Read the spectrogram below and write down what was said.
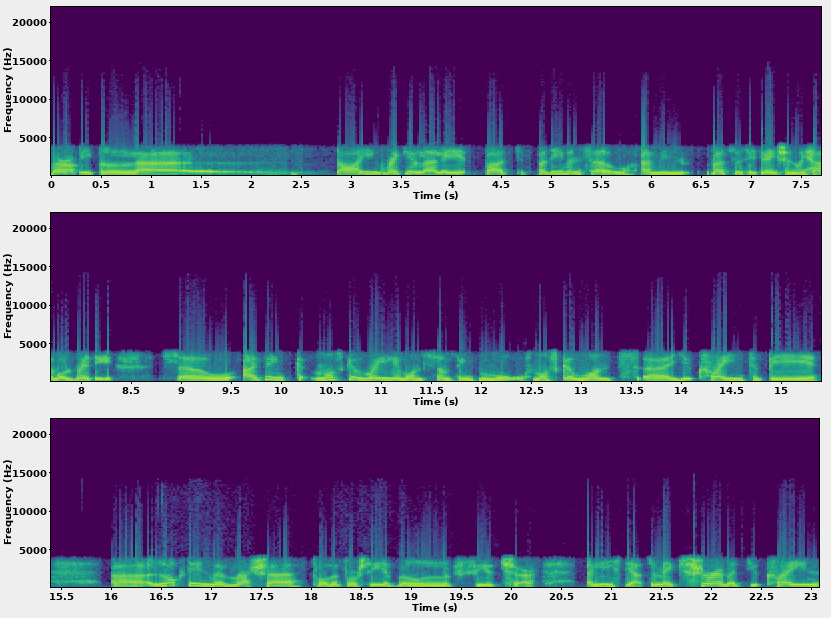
there are people uh, dying regularly, but but even so, I mean, that's the situation we have already. So I think Moscow really wants something more. Moscow wants uh, Ukraine to be uh, locked in with Russia for the foreseeable future. At least, yeah, to make sure that Ukraine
